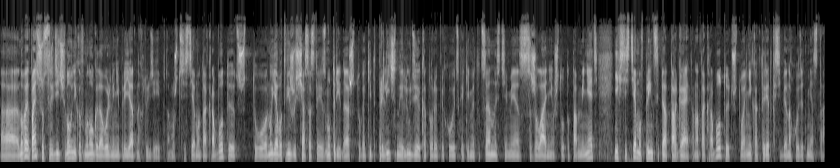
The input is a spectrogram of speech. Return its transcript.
э, э, Ну, понятно, что среди чиновников много довольно неприятных людей, потому что система так работает, что, ну, я вот вижу сейчас это изнутри, да, что какие-то приличные люди, которые приходят с какими-то ценностями, с желанием что-то там менять, их система, в принципе, отторгает. Она так работает, что они как-то редко себе находят место.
